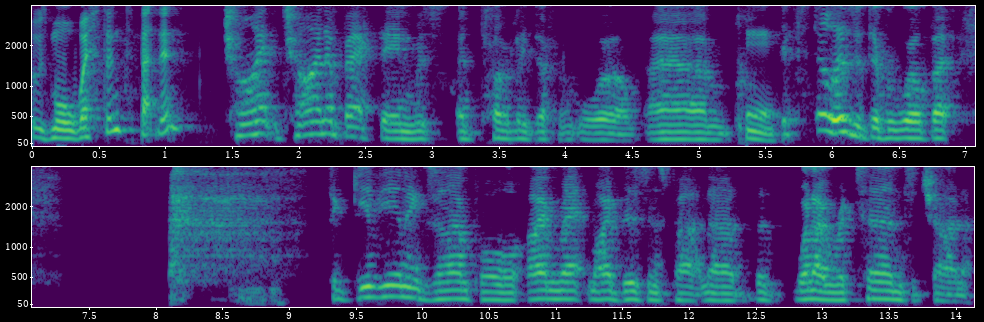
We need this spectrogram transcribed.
it was more Western back then. china china back then was a totally different world um Mm. it still is a different world, but to give you an example, I met my business partner the, when I returned to China.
